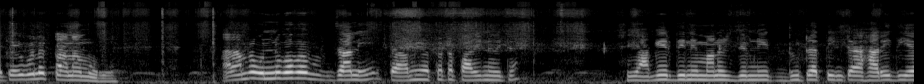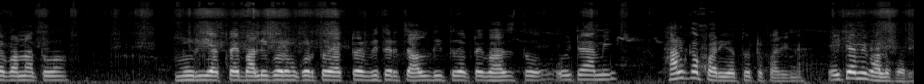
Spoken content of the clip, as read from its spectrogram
এটাকে বলে টানা মুড়ি আর আমরা অন্যভাবে জানি, তা আমি অতটা পারি না ওইটা। সেই আগের দিনে মানুষ যেমনি দুটা, তিনটা হাড়ি দিয়ে বানাতো, মুড়ি একটাই বালি গরম করতো, একটার ভিতরে চাল দিত একটাই ভাজতো, ওইটা আমি হালকা পারি, অতটা পারি না। এইটা আমি ভালো পারি।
